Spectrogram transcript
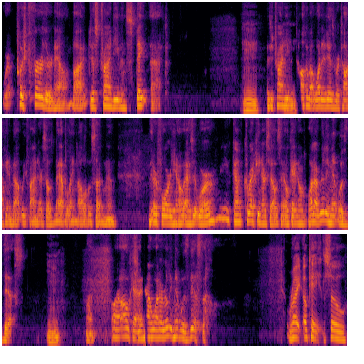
we're pushed further now by just trying to even state that. hmm As you're trying to even talk about what it is we're talking about, we find ourselves babbling all of a sudden. And therefore, you know, as it were, you kind of correcting ourselves, saying, okay, no, what I really meant was this. hmm Right. Well, okay, now what I really meant was this, though. Right. Okay. So,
